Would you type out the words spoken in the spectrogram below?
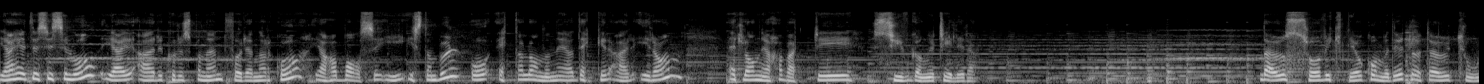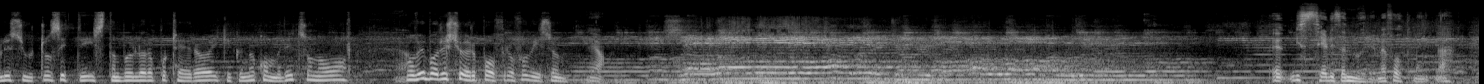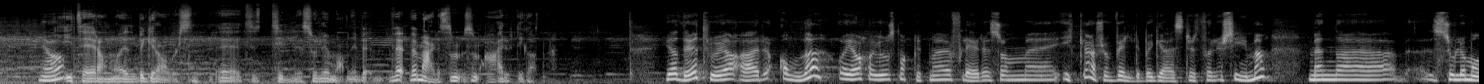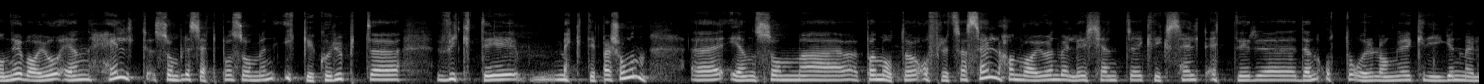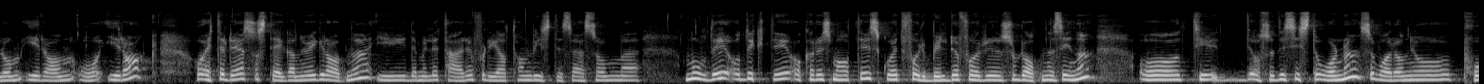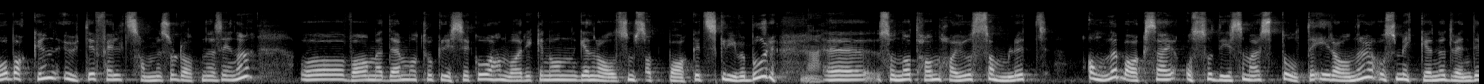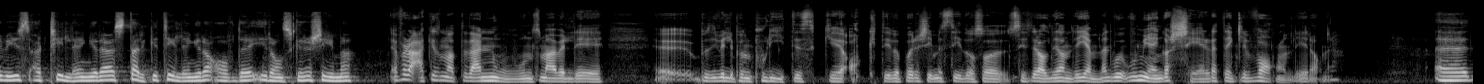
Jeg heter Sissel Wold. Jeg er korrespondent for NRK. Jeg har base i Istanbul, og et av landene jeg dekker, er Iran. Et land jeg har vært i syv ganger tidligere. Det er jo så viktig å komme dit. og Det er utrolig surt å sitte i Istanbul og rapportere og ikke kunne komme dit. Så nå ja. må vi bare kjøre på for å få visum. Ja. Eh, vi ser disse enorme folkemengdene ja. i Teheran og begravelsen eh, til, til Soleimani. Hvem er det som, som er ute i gatene? Ja, det tror jeg er alle. Og jeg har jo snakket med flere som eh, ikke er så veldig begeistret for regimet. Men uh, Soleimani var jo en helt som ble sett på som en ikke-korrupt, uh, viktig, mektig person. Uh, en som på en måte ofret seg selv. Han var jo en veldig kjent krigshelt etter den åtte år lange krigen mellom Iran og Irak. Og etter det så steg han jo i gradene i det militære fordi at han viste seg som Modig og dyktig og karismatisk og et forbilde for soldatene sine. Og til, også de siste årene så var han jo på bakken, ute i felt sammen med soldatene sine. Og var med dem og tok risiko. Han var ikke noen general som satt bak et skrivebord. Eh, sånn at han har jo samlet alle bak seg, også de som er stolte iranere, og som ikke nødvendigvis er tilhengere, sterke tilhengere av det iranske regimet. Ja, For det er ikke sånn at det er noen som er veldig eh, veldig på den politisk aktive på regimets side, og så sitter alle de andre hjemme. Hvor, hvor mye engasjerer dette egentlig vanlige iranere? Eh,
